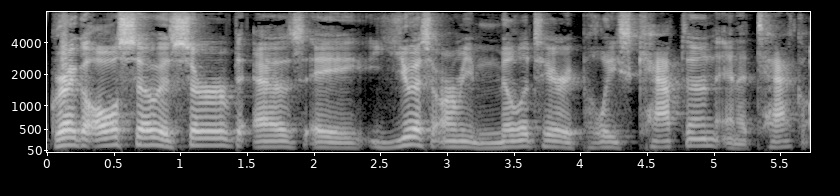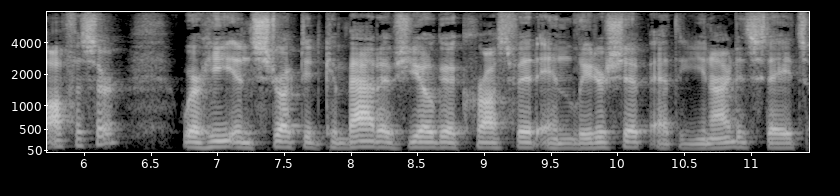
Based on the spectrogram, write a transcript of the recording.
Greg also has served as a U.S. Army military police captain and a TAC officer, where he instructed combatives, yoga, CrossFit, and leadership at the United States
